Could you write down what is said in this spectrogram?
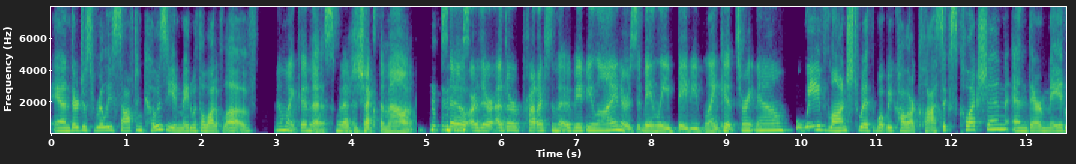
and they're just really soft and cozy and made with a lot of love. Oh my goodness, I'm gonna have to check them out. so, are there other products in the AU Baby line, or is it mainly baby blankets right now? We've launched with what we call our classics collection, and they're made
